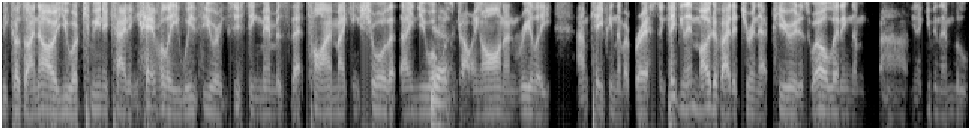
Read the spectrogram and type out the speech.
because I know you were communicating heavily with your existing members at that time, making sure that they knew what Yeah. was going on and really um, keeping them abreast and keeping them motivated during that period as well, letting them, uh, you know, giving them little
